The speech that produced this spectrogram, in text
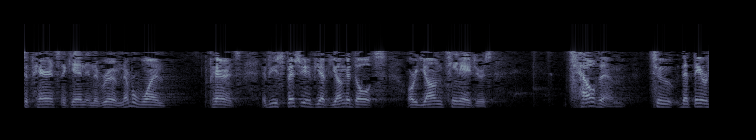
to parents again in the room? Number one, parents, if you, especially if you have young adults or young teenagers, tell them to, that they are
